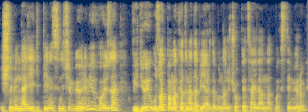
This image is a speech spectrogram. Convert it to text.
işlemin nereye gittiğinin sizin için bir önemi yok. O yüzden videoyu uzatmamak adına da bir yerde bunları çok detaylı anlatmak istemiyorum.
